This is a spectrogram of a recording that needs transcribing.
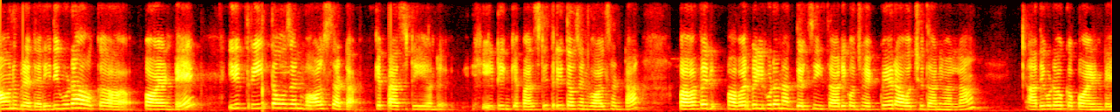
అవును బ్రదర్ ఇది కూడా ఒక పాయింటే. ఇది త్రీ థౌజండ్ వాల్స్ అట కెపాసిటీ అంటే heating capacity three thousand watts అంట. పవర్ బిల్ పవర్ బిల్ కూడా నాకు తెలిసి ఈసారి కొంచెం ఎక్కువే రావచ్చు దానివల్ల. అది కూడా ఒక పాయింటే.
